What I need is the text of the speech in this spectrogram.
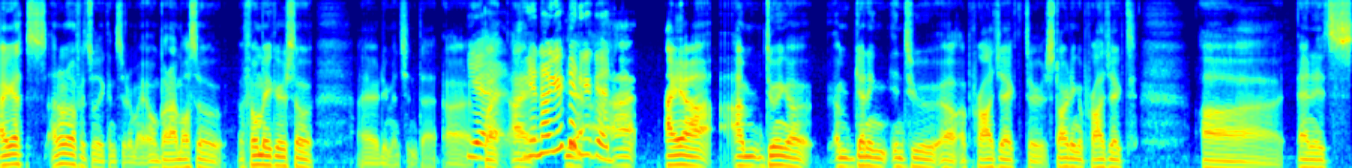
I guess I don't know if it's really considered my own, but I'm also a filmmaker, so I already mentioned that. Uh, Yeah, but I you know, you're good. yeah, You're good. I, I uh, I'm doing a, I'm getting into a, a project or starting a project, uh, and it's,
